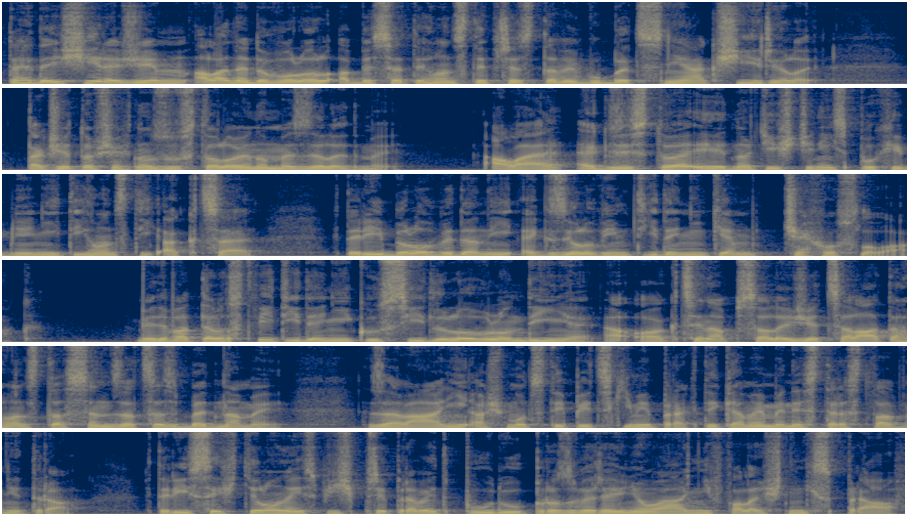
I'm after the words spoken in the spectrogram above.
Tehdejší režim ale nedovolil, aby se tyhle ty představy vůbec nějak šířily, takže to všechno zůstalo jenom mezi lidmi. Ale existuje i jedno tištěné spochybnění téhle akce, který bylo vydaný exilovým týdeníkem Čechoslovák. Vydavatelství týdeníku sídlilo v Londýně a o akci napsali, že celá tahle senzace s bednami zavání až moc typickými praktikami ministerstva vnitra – který si chtělo nejspíš připravit půdu pro zveřejňování falešných zpráv.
